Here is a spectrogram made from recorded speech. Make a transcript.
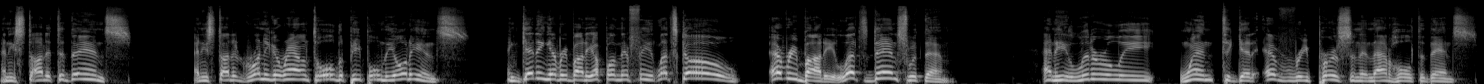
and he started to dance. And he started running around to all the people in the audience and getting everybody up on their feet. Let's go. Everybody, let's dance with them. And he literally went to get every person in that hall to dance.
